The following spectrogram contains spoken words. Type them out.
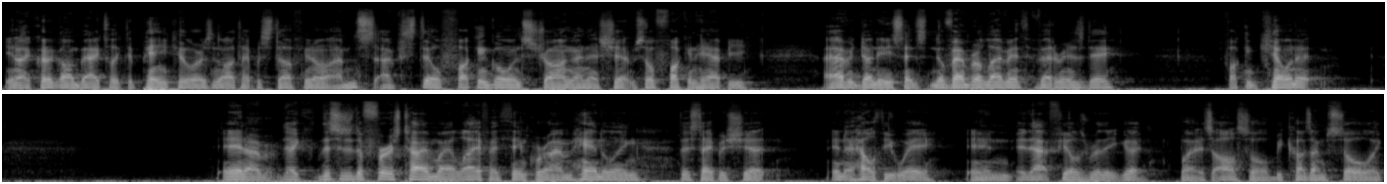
You know, I could have gone back to like the painkillers and all that type of stuff. You know, I'm I'm still fucking going strong on that shit. I'm so fucking happy. I haven't done any since November 11th, Veterans Day. Fucking killing it. And I like this is the first time in my life I think where I'm handling this type of shit in a healthy way, and that feels really good but it's also because I'm so like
